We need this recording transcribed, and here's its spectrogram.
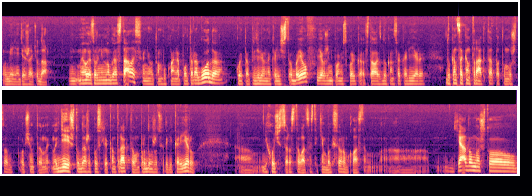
умение держать удар. Мейлезеру немного осталось, у него там буквально полтора года, какое-то определенное количество боев, я уже не помню, сколько осталось до конца карьеры, до конца контракта, потому что, в общем-то, надеюсь, что даже после контракта он продолжит все-таки карьеру. А, не хочется расставаться с таким боксером классным. А, я думаю, что,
